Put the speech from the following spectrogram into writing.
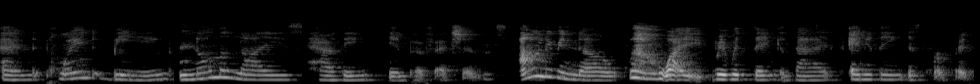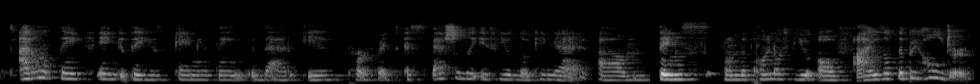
And point being, normalize having imperfections. I don't even know why we would think that anything is perfect. I don't think there's anything that is perfect, especially if you're looking at um, things from the point of view of eyes of the beholder.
